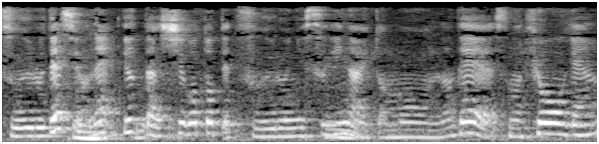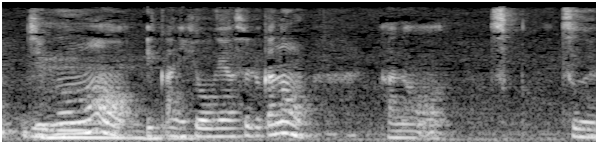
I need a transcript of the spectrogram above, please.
ツールですよね、言ったら仕事ってツールに過ぎないと思うのでその表現自分をいかに表現するかのあのツツー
